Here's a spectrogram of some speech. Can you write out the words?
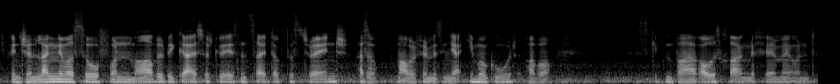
ich bin schon lange nicht mehr so von Marvel begeistert gewesen seit Doctor Strange. Also Marvel-Filme sind ja immer gut, aber es gibt ein paar herausragende Filme und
